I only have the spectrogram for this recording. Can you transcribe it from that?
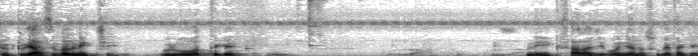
টুকটুকে আশীর্বাদ নিচ্ছে গুরু বাবার থেকে। নিক সারা জীবন যেন সুখে থাকে।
